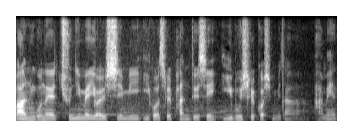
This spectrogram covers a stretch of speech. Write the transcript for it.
만군의 주님의 열심이 이것을 반드시 이루실 것입니다. 아멘.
